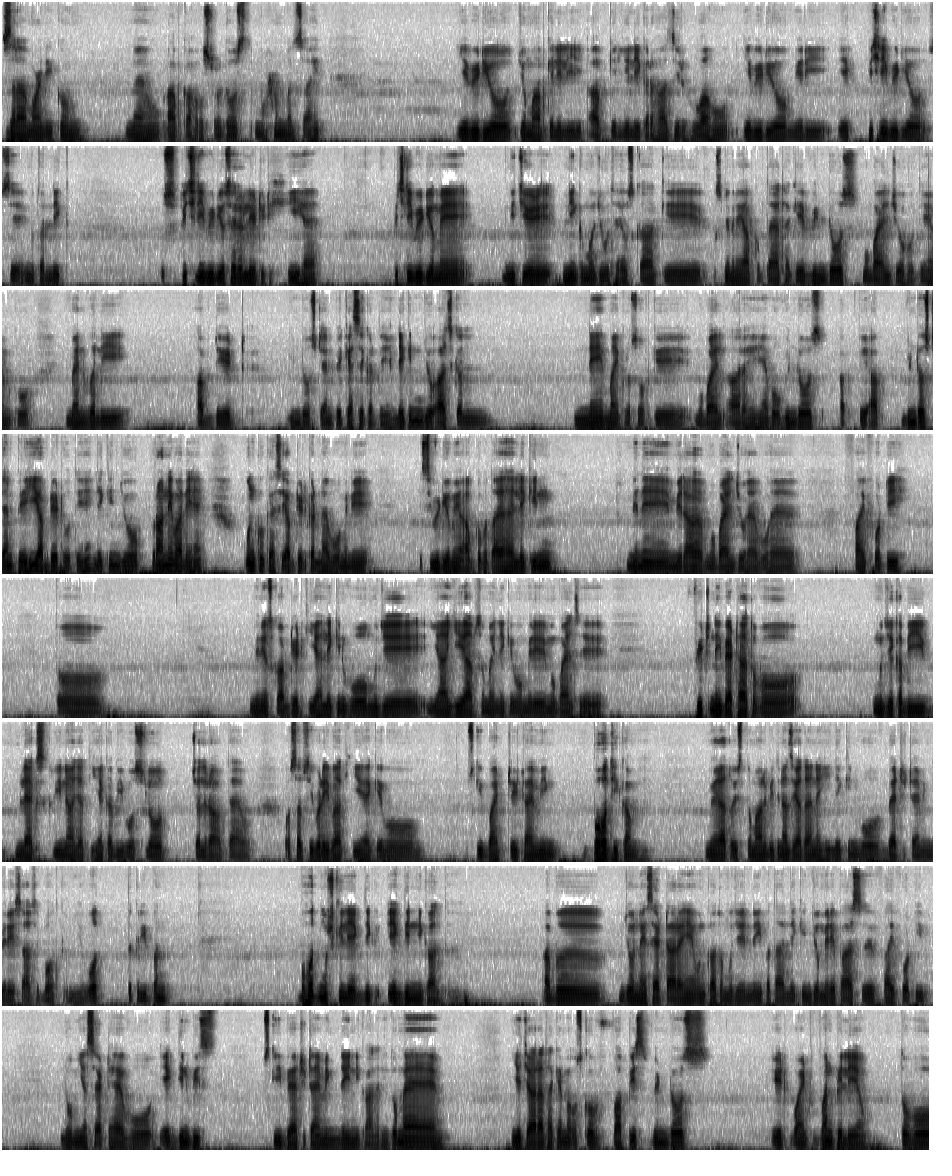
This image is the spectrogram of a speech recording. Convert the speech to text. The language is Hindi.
असलकुम मैं हूँ आपका होस्ट और दोस्त मोहम्मद जाहिद ये वीडियो जो मैं आपके लिए आपके लिए लेकर हाज़िर हुआ हूँ, ये वीडियो मेरी एक पिछली वीडियो से मुतलक उस पिछली वीडियो से रिलेटेड ही है। पिछली वीडियो में नीचे लिंक मौजूद है उसका कि उसमें मैंने आपको बताया था कि विंडोज़ मोबाइल जो होते हैं उनको मैनुअली अपडेट विंडोज़ टेन पे कैसे करते हैं? लेकिन जो आजकल नए माइक्रोसॉफ्ट के मोबाइल आ रहे हैं, वो विंडोज़ अप पे आप विंडोज़ 10 पे ही अपडेट होते हैं। लेकिन जो पुराने वाले हैं, उनको कैसे अपडेट करना है, वो मैंने इस वीडियो में आपको बताया है। लेकिन मैंने, मेरा मोबाइल जो है, वो है 540 तो मैंने उसको अपडेट किया है लेकिन वो मुझे या ये आप समझ लें कि वो मेरे मोबाइल से फिट नहीं बैठा तो वो मुझे कभी ब्लैक स्क्रीन आ जाती है, कभी वो स्लो चल रहा होता है। और सबसे बड़ी बात ये है कि वो उसकी बैटरी टाइमिंग बहुत ही कम है। मेरा तो इस्तेमाल भी इतना ज़्यादा नहीं, लेकिन वो बैटरी टाइमिंग मेरे हिसाब से बहुत कम है। वो तकरीबन बहुत मुश्किल एक दिन एक दिन निकालता है। अब, जो नए सेट आ रहे हैं, उनका तो मुझे नहीं पता, लेकिन जो मेरे पास 540 लोमिया सेट है, वो एक दिन भी उसकी बैटरी टाइमिंग नहीं निकाल रही। तो मैं ये चाह रहा था कि मैं उसको वापस विंडोज़ 8.1 पे ले आऊँ। तो वो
